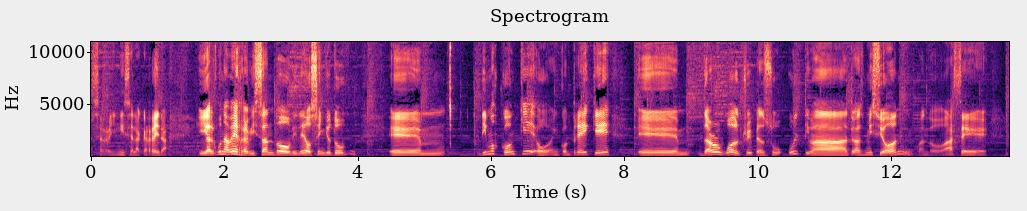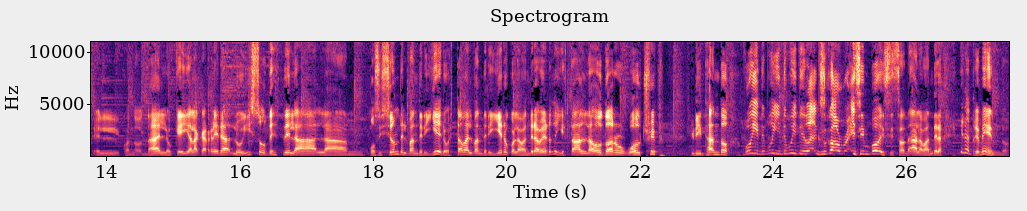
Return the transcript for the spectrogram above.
se reinicia la carrera. Y alguna vez revisando videos en YouTube, dimos con que, o encontré que eh, Waltrip en su última transmisión, cuando hace el, cuando da el ok a la carrera, lo hizo desde la, mm, posición del banderillero. Estaba el banderillero con la bandera verde y estaba al lado Darrell Waltrip gritando Buidi, Buidi, Buidi, let's go Racing Boys y sonaba la bandera. Era tremendo,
